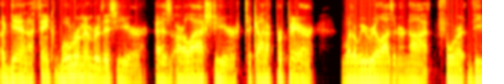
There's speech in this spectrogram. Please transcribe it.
again, I think we'll remember this year as our last year to kind of prepare, whether we realize it or not, for the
